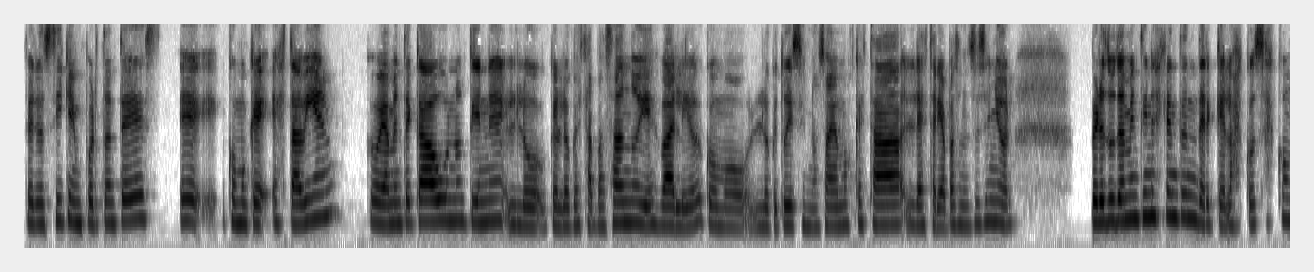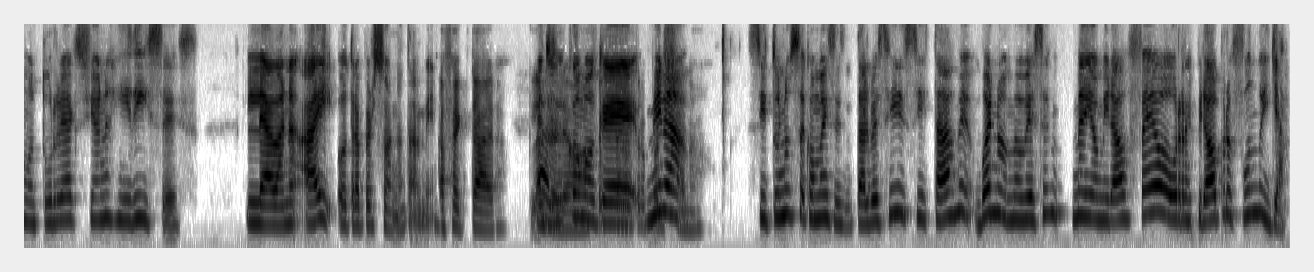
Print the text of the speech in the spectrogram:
Pero sí, que importante es, eh, como que está bien obviamente cada uno tiene lo que, lo que está pasando y es válido, como lo que tú dices, no sabemos qué está, le estaría pasando a ese señor, pero tú también tienes que entender que las cosas como tú reaccionas y dices, le van a, hay otra persona también. Afectar. Claro, Entonces como que, mira, si tú no sé cómo dices, tal vez sí, si estabas, bueno, me hubieses medio mirado feo o respirado profundo y ya.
